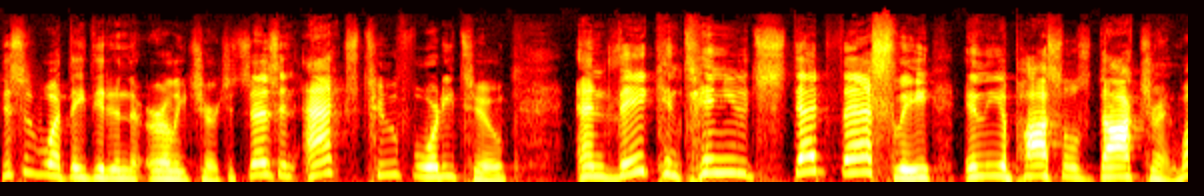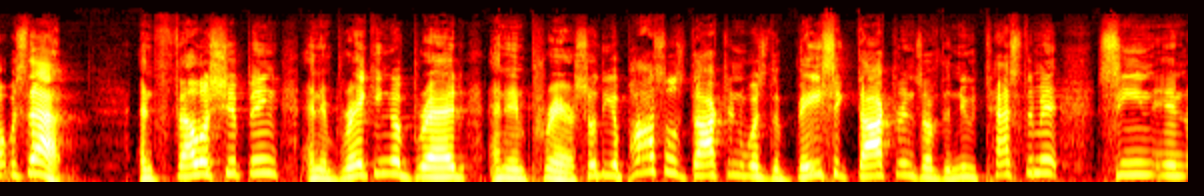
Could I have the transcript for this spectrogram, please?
This is what they did in the early church. It says in Acts 2:42, and they continued steadfastly in the apostles' doctrine. What was that? And fellowshipping and in breaking of bread and in prayer. So the apostles' doctrine was the basic doctrines of the New Testament, seen in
